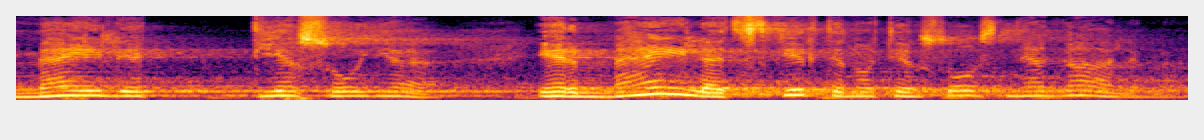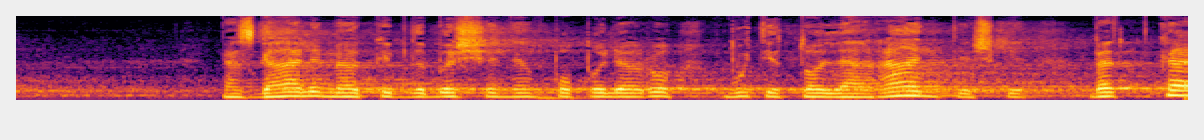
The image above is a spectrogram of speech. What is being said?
Meilė tiesoje. Ir meilę atskirti nuo tiesos negalime. Mes galime, kaip dabar šiandien populiaru, būti tolerantiški, bet ką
